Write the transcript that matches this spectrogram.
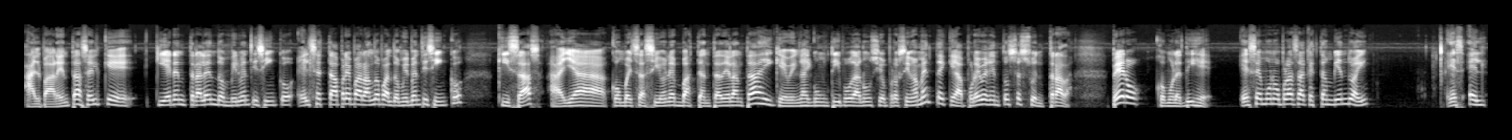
Aparenta ser que quiere entrar en 2025. Él se está preparando para el 2025. Quizás haya conversaciones bastante adelantadas y que venga algún tipo de anuncio próximamente que aprueben entonces su entrada. Pero, como les dije, ese monoplaza que están viendo ahí es el,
